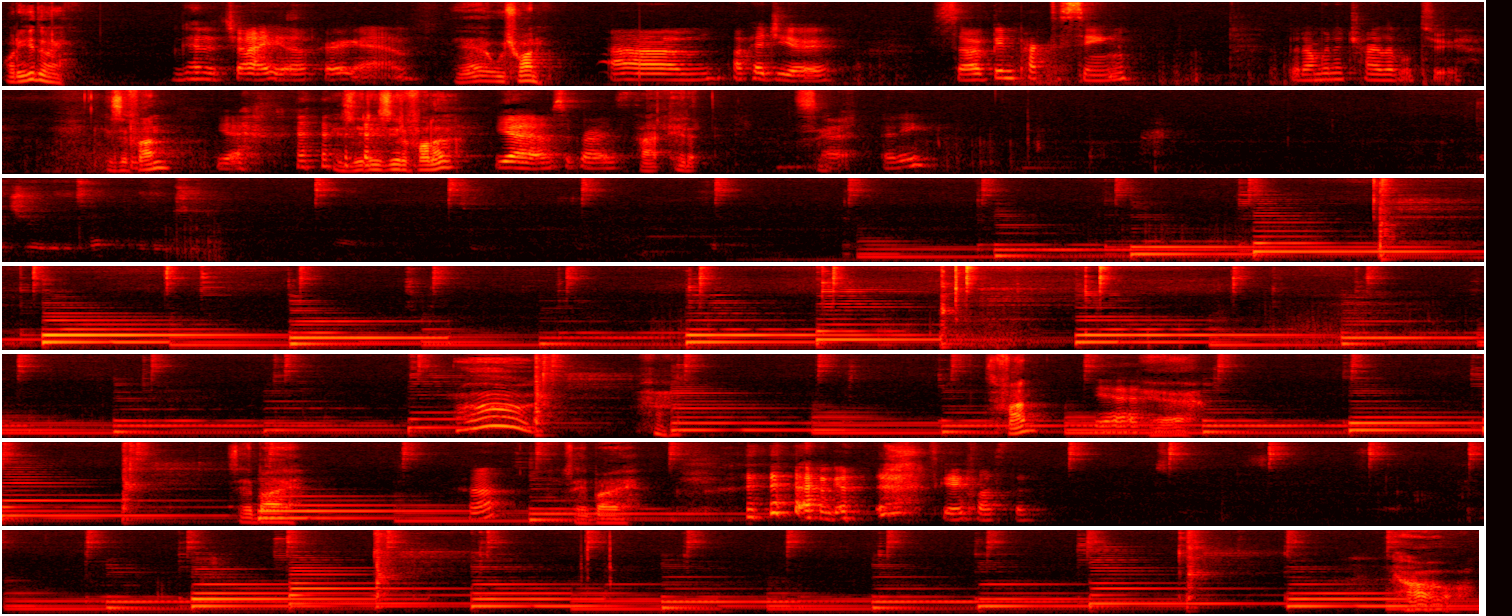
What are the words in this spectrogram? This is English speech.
What are you doing? I'm gonna try a program. Yeah, which one? Um, arpeggio. So I've been practicing, but I'm gonna try level two. Is it fun? Yeah. Is it easy to follow? yeah, I'm surprised. Alright, hit it. Let's see. Alright, ready? Woo! Is it fun? Yeah. Yeah. Say bye. Huh? Say bye. I'm gonna it's going faster. Oh.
